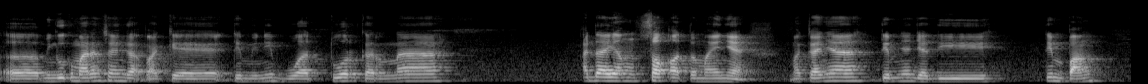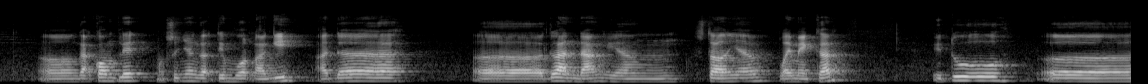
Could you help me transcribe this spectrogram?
uh, minggu kemarin saya nggak pakai tim ini buat tour karena ada yang sold out pemainnya. Makanya timnya jadi timpang Eh, nggak uh, komplit maksudnya nggak teamwork lagi ada uh, gelandang yang stylenya playmaker itu uh,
